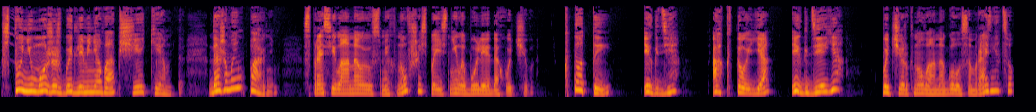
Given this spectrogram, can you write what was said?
что не можешь быть для меня вообще кем-то, даже моим парнем?» — спросила она и, усмехнувшись, пояснила более доходчиво. «Кто ты и где? А кто я и где я?» Подчеркнула она голосом разницу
